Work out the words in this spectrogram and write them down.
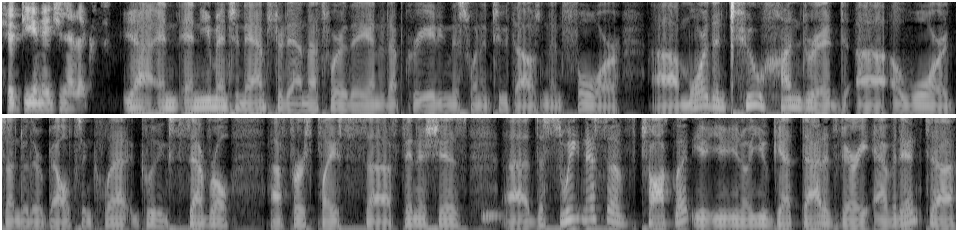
to DNA Genetics. Yeah, and and you mentioned Amsterdam. That's where they ended up creating this one in 2004. Uh, more than 200 uh, awards under their belts, including several uh, first place uh, finishes. Uh, the sweetness of chocolate, you, you, you know, you get that. It's very evident. Uh,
